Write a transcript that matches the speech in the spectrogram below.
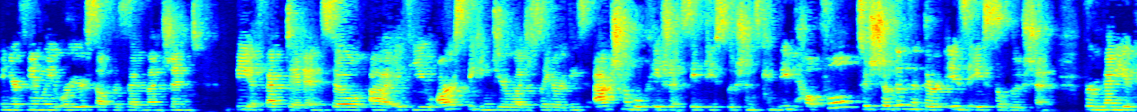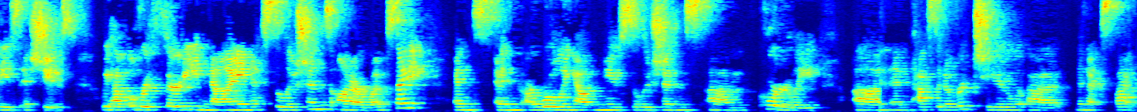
in your family or yourself, as I've mentioned, be affected. And so uh, if you are speaking to your legislator, these actionable patient safety solutions can be helpful to show them that there is a solution for many of these issues. We have over 39 solutions on our website and, and are rolling out new solutions um, quarterly um, and pass it over to uh, the next slide.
